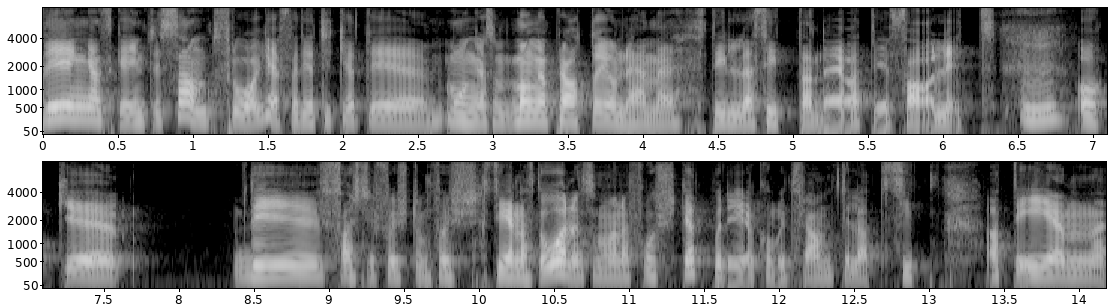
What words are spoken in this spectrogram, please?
det är en ganska intressant fråga, för jag tycker att det är många som, många pratar ju om det här med stillasittande och att det är farligt. Och eh, det är ju först, först de först, senaste åren som man har forskat på det och kommit fram till att, sit, att det är en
